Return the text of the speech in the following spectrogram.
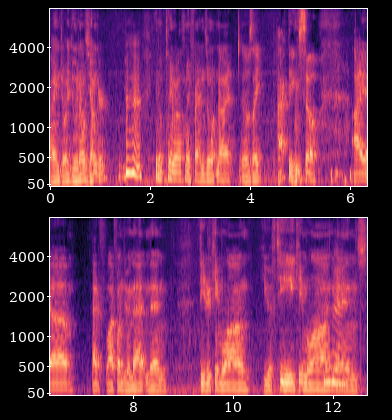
I enjoyed doing. when I was younger, mm-hmm. you know, playing around with my friends and whatnot. It was like acting, so I um, had a lot of fun doing that. And then theater came along, UFT came along, mm-hmm. and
